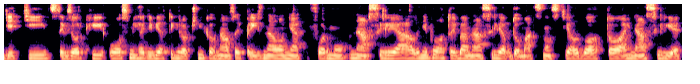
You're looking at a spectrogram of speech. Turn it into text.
detí z tej vzorky u 8 a 9 ročníkoch naozaj priznalo nejakú formu násilia, ale nebola to iba násilia v domácnosti, ale bola to aj násilie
